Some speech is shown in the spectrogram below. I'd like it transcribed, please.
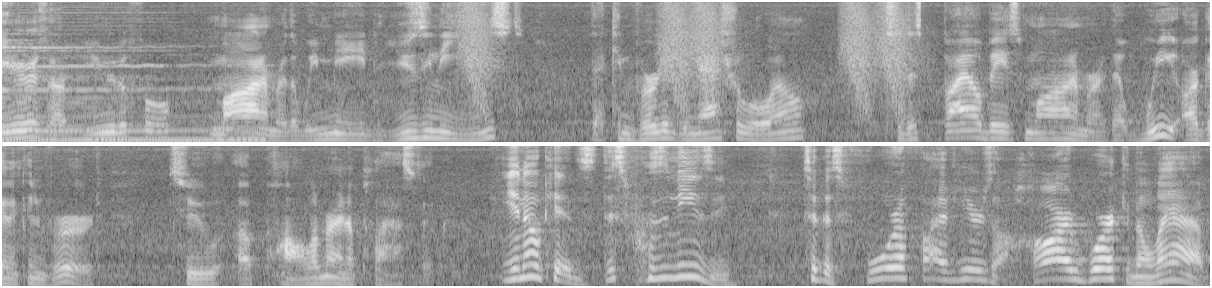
Here's our beautiful monomer that we made using the yeast that converted the natural oil to this bio-based monomer that we are going to convert to a polymer and a plastic. You know, kids, this wasn't easy. It took us four or five years of hard work in the lab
